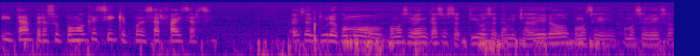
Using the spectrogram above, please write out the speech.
y tal, pero supongo que sí, que puede ser Pfizer, sí. A esa altura, ¿cómo, cómo se ven casos activos acá en Michadero? ¿Cómo se, cómo se ve eso?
